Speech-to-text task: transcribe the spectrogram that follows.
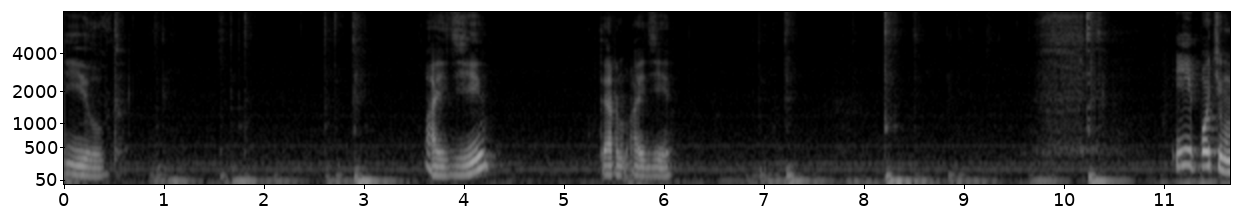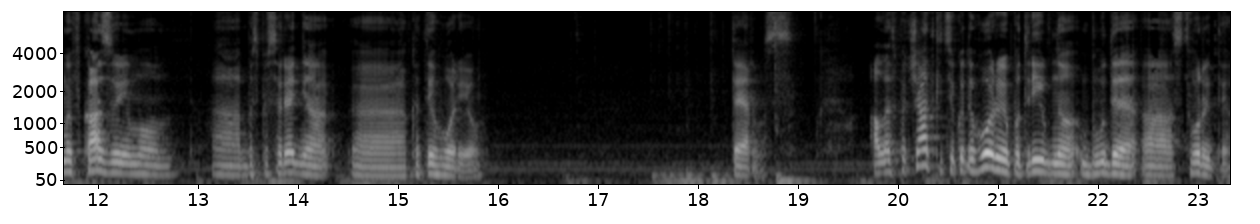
Field ID. Term ID. І потім ми вказуємо а, безпосередньо е, категорію terms. Але спочатку цю категорію потрібно буде а, створити.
